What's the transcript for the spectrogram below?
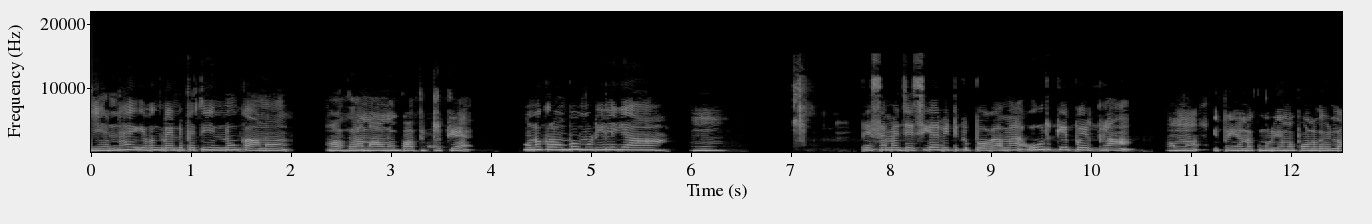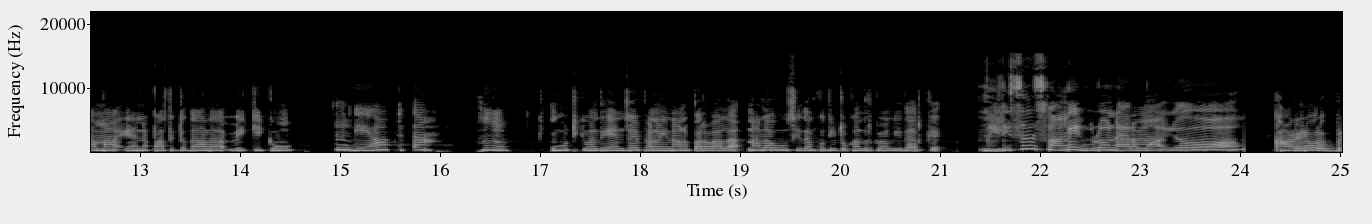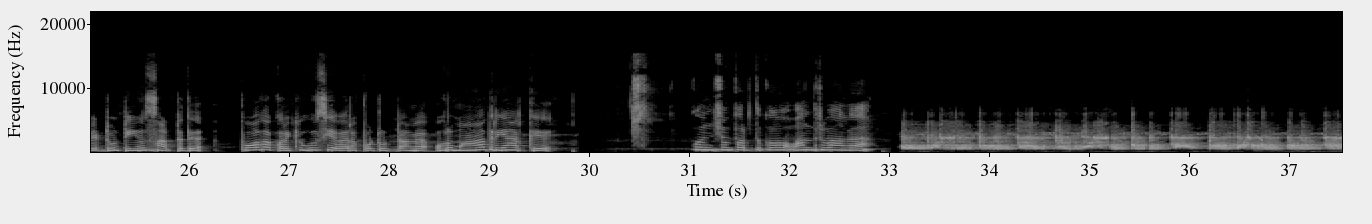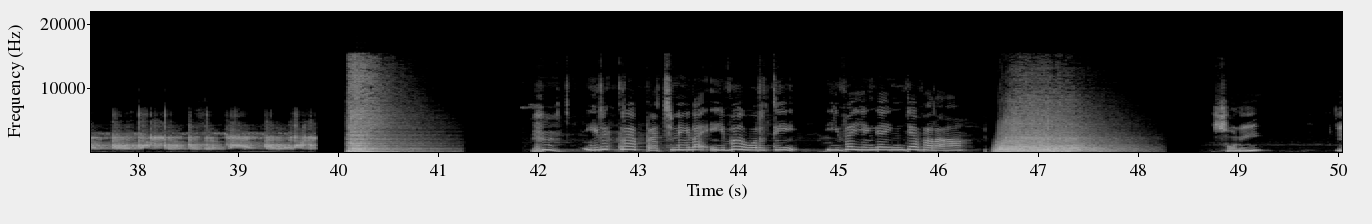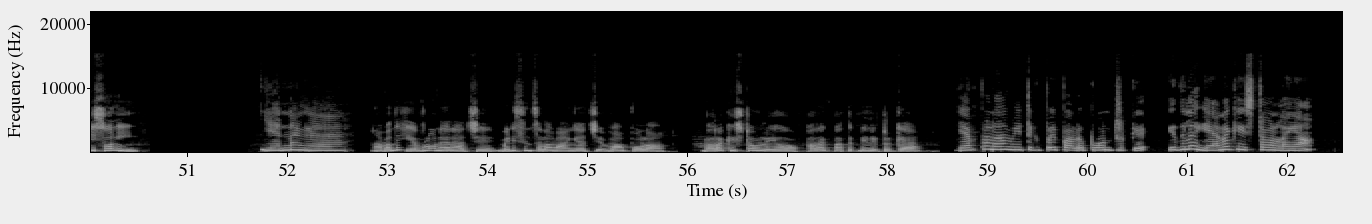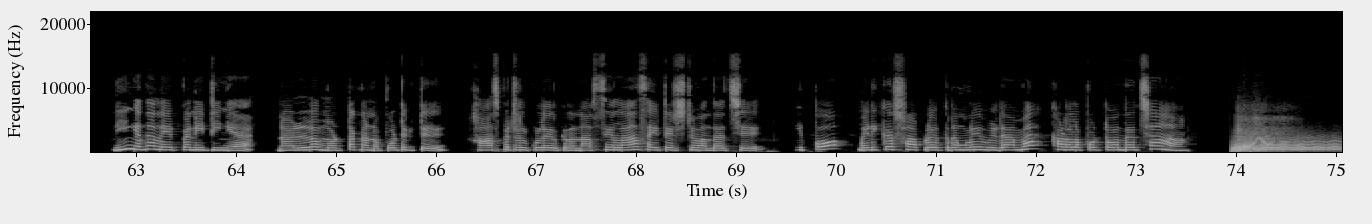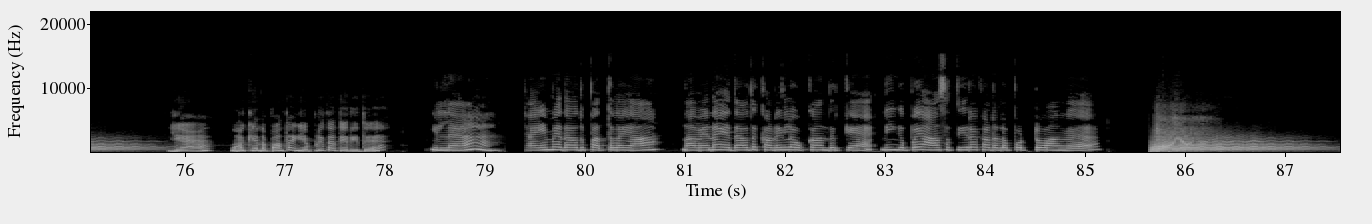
என்ன இவங்க ரெண்டு பேத்தையும் இன்னும் காணோம்? அதான் நானும் பார்த்துட்டு இருக்கேன் உனக்கு ரொம்ப முடியலையா? ம். பேசாம ஜெசிகா வீட்டுக்கு போகாம ஊருக்கே போயிருக்கலாம். ஆமா இப்போ எனக்கு முடியாம போனதும் இல்லாம என்னை பார்த்துக்கிட்டதால விக்கிக்கும். இங்கேயோ அப்படித்தான்? ம் ஊட்டிக்கு வந்து என்ஜாய் பண்ணலினாலும் பரவாயில்ல. நல்லா ஊசி தான் குத்திட்டு உட்காந்துருக்க வேண்டியதா இருக்கு. மெடிசன்ஸ் வாங்க இவ்வளோ நேரமா? ஐயோ. காலையில் ஒரு பிரெட்டும் டீயும் சாப்பிட்டது. போதா குறைக்கு ஊசியை வேற போட்டு விட்டாங்க. ஒரு மாதிரியா இருக்கு. கொஞ்சம் பொறுத்துக்கோ வந்துடுவாங்க இருக்கிற பிரச்சனையில இவ ஒருத்தி இவ எங்க இங்க வரா? சோனி? ஏ சோனி? என்னங்க? நான் வந்து எவ்வளோ நேரம் ஆச்சு? மெடிசின்ஸ் எல்லாம் வாங்கியாச்சு. வா போகலாம் வரக்கு இஷ்டம் இல்லையோ? பராக் பார்த்துட்டு நின்றுட்டு இருக்க. எப்படா வீட்டுக்கு போய் படுப்போன்னு இருக்கு. இதுல எனக்கு இஷ்டம் இல்லையா? நீங்க தான் லேட் பண்ணிட்டீங்க. நல்லா மொட்டை கண்ணை போட்டுக்கிட்டு ஹாஸ்பிட்டலுக்குள்ள இருக்கிற நர்ஸ் எல்லாம் சைட் அடிச்சுட்டு வந்தாச்சு. இப்போ மெடிக்கல் ஷாப்ல இருக்கிறவங்களையும் விடாம கடலை போட்டு வந்தாச்சா? ஏன்? உனக்கு என்ன பார்த்தா எப்படி தான் தெரியுது? இல்ல டைம் ஏதாவது பத்தலையா? நான் வேணா ஏதாவது கடையில உட்காந்துருக்கேன் நீங்க போய் ஆசை தீர கடலை போட்டு வாங்க.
